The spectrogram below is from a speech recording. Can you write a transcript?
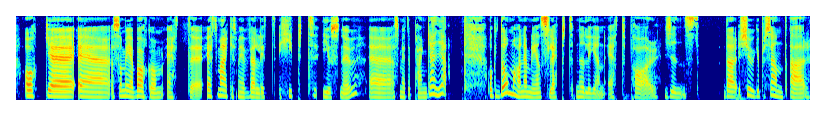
Och eh, eh, som är bakom ett, eh, ett märke som är väldigt hippt just nu, eh, som heter Pangaia. Och de har nämligen släppt nyligen ett par jeans där 20% är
